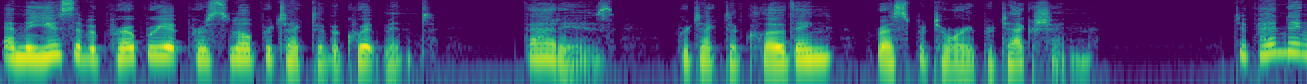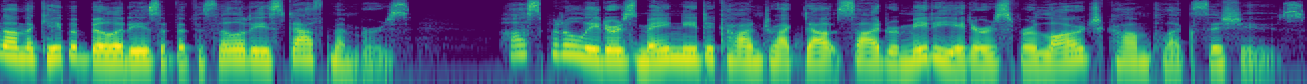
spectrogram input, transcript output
and the use of appropriate personal protective equipment. That is, protective clothing, respiratory protection. Depending on the capabilities of the facility's staff members, hospital leaders may need to contract outside remediators for large complex issues.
